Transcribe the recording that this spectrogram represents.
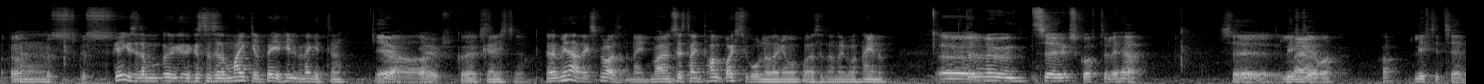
aga noh, Mm. kas, kas. keegi seda, kas te seda Michael Bay filmi nägite või? Jaa, kahjuks. kahjuks Okei. tõesti jah. mina näiteks pole seda näinud, ma olen sellest ainult halbu asju kuulnud, aga ma pole seda nagu näinud. tal on äh, nagu see üks koht oli hea. see See lifti oma Ah?, lifti tseen.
